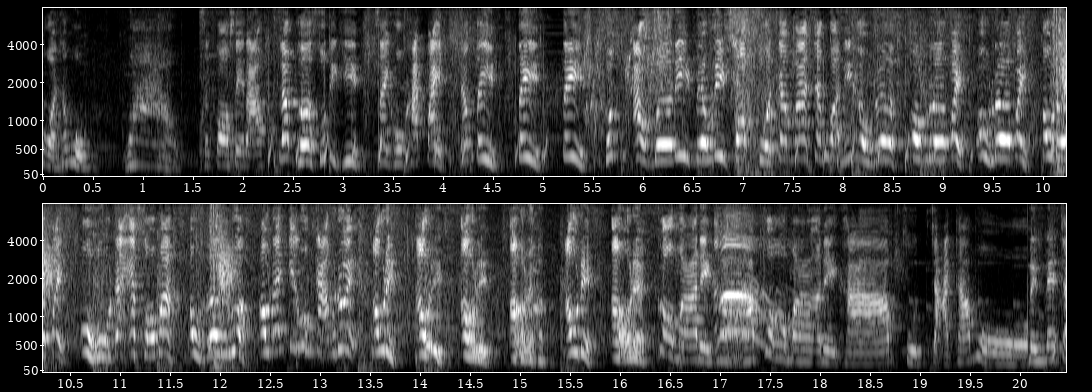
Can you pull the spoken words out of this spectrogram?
ก่อนครับผมว้าว สกอร์เซดาว แล้วเพอร์ซุดอีกที ใส่โคคัดไป แล้วตี ตี ตีปึ๊บเอาเบอร์รี่ เบลลี่ฟอกสวนกลับมา จังหวะนี้เอาเรือเอาเรือไป เอาเรือไป เอาเรือไปโอ้โหได้แอปโซมาเอาเรือรัวเอาได้เกมโคกามาด้วยเอาดิเอาดิเอาดิเอาดิเอาดิเอาดิก็มาเด็ครับก็มาเด็ครับ สุดจัดครับผมหนึ่งในใจ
